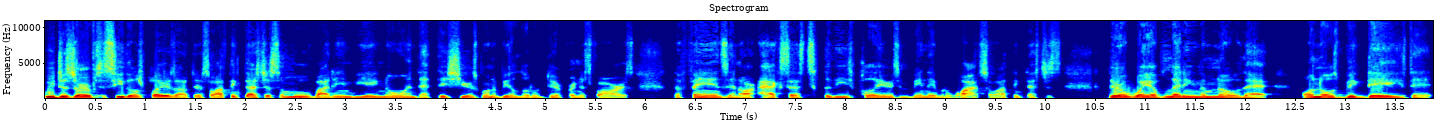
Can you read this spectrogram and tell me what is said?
We deserve to see those players out there. So I think that's just a move by the NBA, knowing that this year is going to be a little different as far as the fans and our access to these players and being able to watch. So I think that's just their way of letting them know that on those big days that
